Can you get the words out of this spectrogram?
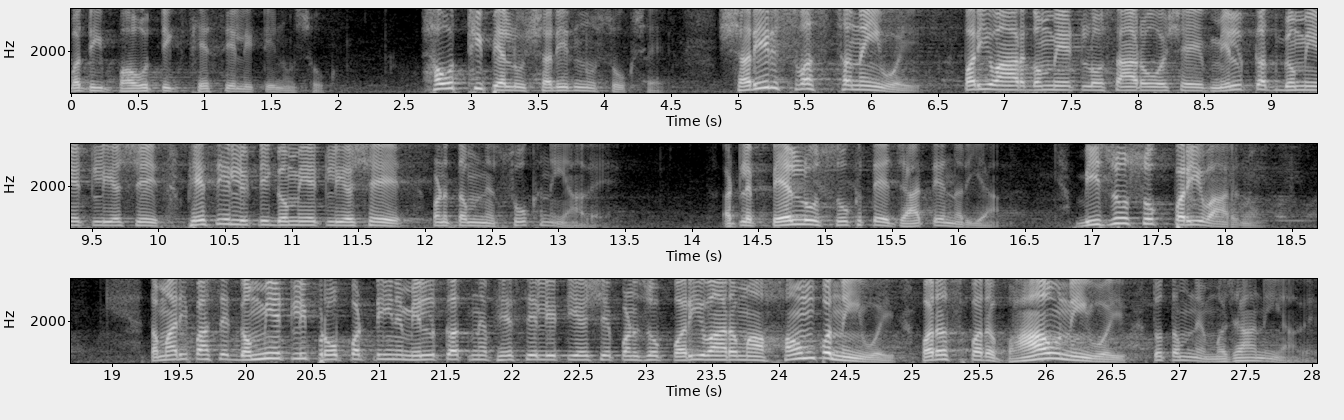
બધી ભૌતિક ફેસિલિટીનું સુખ. સૌથી પહેલું શરીરનું સુખ છે. શરીર સ્વસ્થ નહીં હોય પરિવાર ગમે એટલો સારો હશે, મિલકત ગમે એટલી હશે ફેસિલિટી ગમે એટલી હશે, પણ તમને સુખ નહીં આવે. એટલે પહેલું સુખ તે જાતે નર્યા. બીજું સુખ પરિવારનું. તમારી પાસે ગમે એટલી પ્રોપર્ટી ને મિલકત ને ફેસિલિટી હશે, પણ જો પરિવારમાં હંપ નહીં હોય, પરસ્પર ભાવ નહીં હોય, તો તમને મજા નહીં આવે.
